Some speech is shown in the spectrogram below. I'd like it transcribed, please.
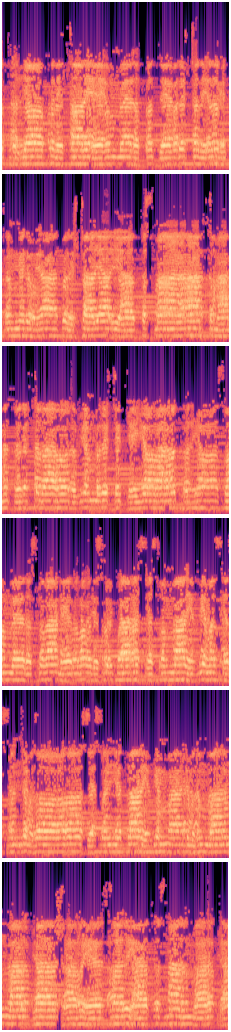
अध्वर्या प्रतिष्ठाय एवम् वेद प्रत्येव तिष्ठति ेदभिक्रम्यजोयात्मनिष्ठायात्तस्मात् समानत्वगच्छदाहोतव्यम् प्रतिष्ठत्यय्यो स्वम् वेदस्ववानेव भवति स्वर्गास्य स्वम् वायव्यमस्य स्वञ्चमसोऽस्य स्वञ्यद्वायव्यम् वाचमसंवानन्द्वारभ्या श्रावयेत्सादयात्तस्मादन्द्वारभ्या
